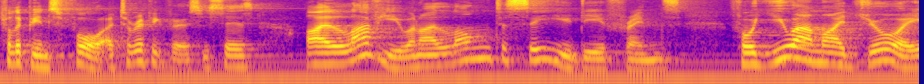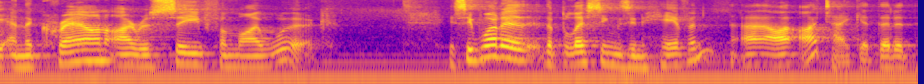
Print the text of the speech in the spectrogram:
Philippians 4, a terrific verse, he says, I love you and I long to see you, dear friends, for you are my joy and the crown I receive for my work. You see, what are the blessings in heaven? Uh, I, I, take it that it,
